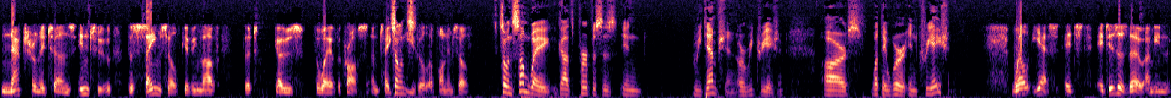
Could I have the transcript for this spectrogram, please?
naturally turns into the same self giving love that goes the way of the cross and takes so evil upon himself. So, in some way, God's purposes in redemption or recreation are what they were in creation. Well, yes, it's it is as though I mean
